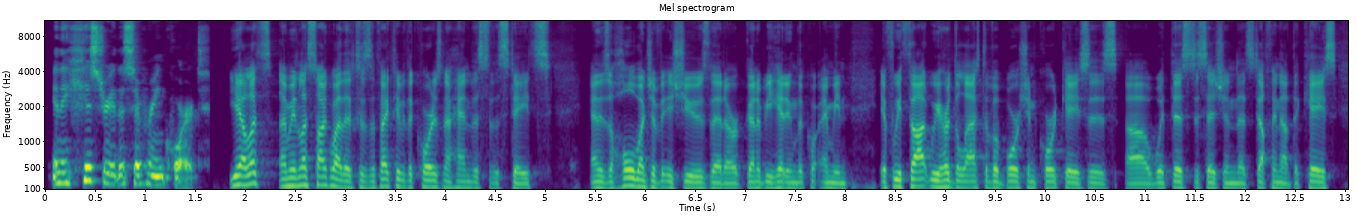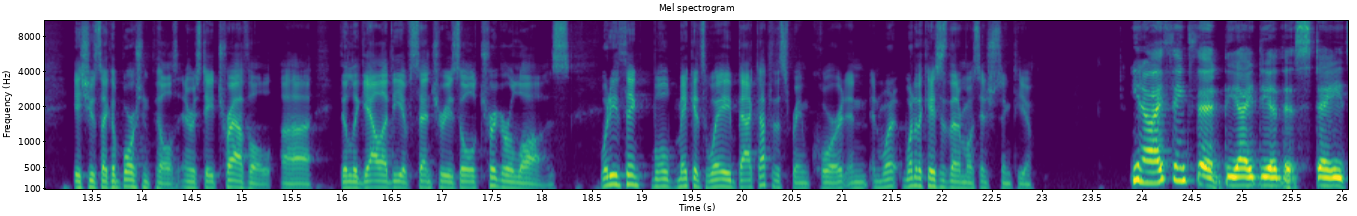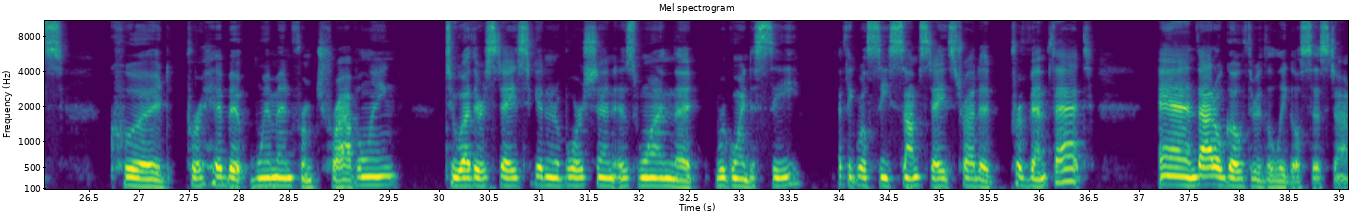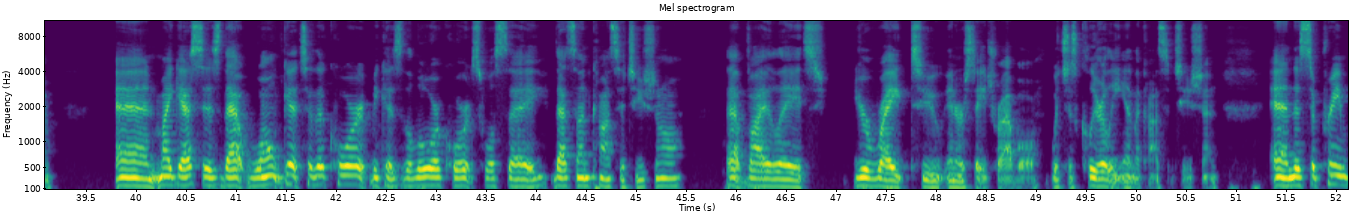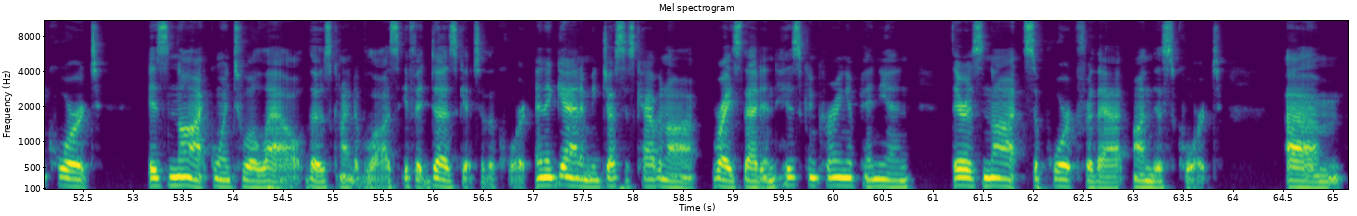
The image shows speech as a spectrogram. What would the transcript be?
in the history of the Supreme Court. Yeah, let's. I mean, let's talk about this because effectively the court has now handed this to the states, and there's a whole bunch of issues that are going to be hitting the court. I mean, if we thought we heard the last of abortion court cases uh, with this decision, that's definitely not the case. Issues like abortion pills, interstate travel, uh, the legality of centuries-old trigger laws. What do you think will make its way back up to the Supreme Court, and and what what are the cases that are most interesting to you? You know, I think that the idea that states could prohibit women from traveling to other states to get an abortion is one that we're going to see. I think we'll see some states try to prevent that, and that'll go through the legal system. And my guess is that won't get to the court because the lower courts will say that's unconstitutional. That violates your right to interstate travel, which is clearly in the Constitution. And the Supreme Court is not going to allow those kind of laws if it does get to the court. And again, I mean, Justice Kavanaugh writes that in his concurring opinion, there is not support for that on this court. Um,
